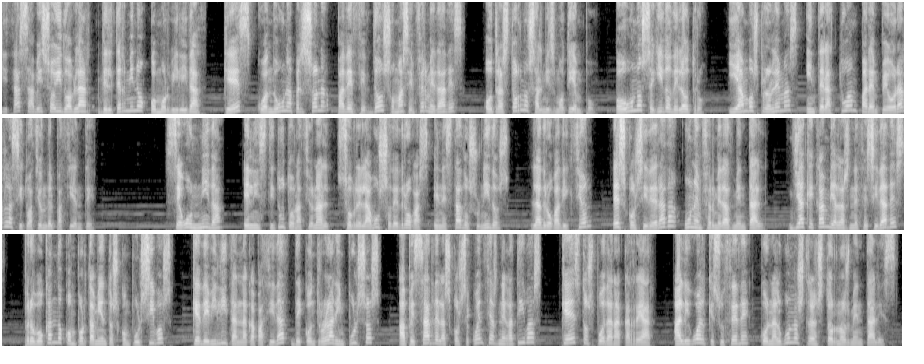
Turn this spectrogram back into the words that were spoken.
Quizás habéis oído hablar del término comorbilidad, que es cuando una persona padece dos o más enfermedades o trastornos al mismo tiempo, o uno seguido del otro, y ambos problemas interactúan para empeorar la situación del paciente. Según NIDA, el Instituto Nacional sobre el Abuso de Drogas en Estados Unidos, la drogadicción es considerada una enfermedad mental, ya que cambia las necesidades provocando comportamientos compulsivos que debilitan la capacidad de controlar impulsos a pesar de las consecuencias negativas que estos puedan acarrear, al igual que sucede con algunos trastornos mentales.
